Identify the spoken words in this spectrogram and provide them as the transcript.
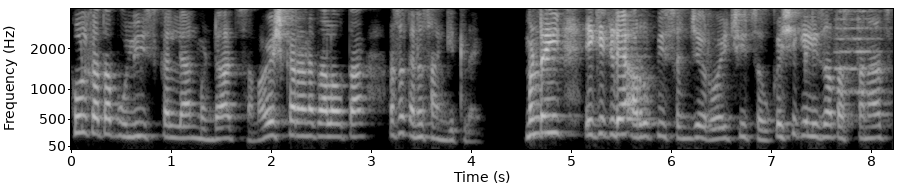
कोलकाता पोलीस कल्याण मंडळात समावेश करण्यात आला होता असं त्यानं सांगितलंय. मंडळी एकीकडे आरोपी संजय रॉयची चौकशी केली जात असतानाच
